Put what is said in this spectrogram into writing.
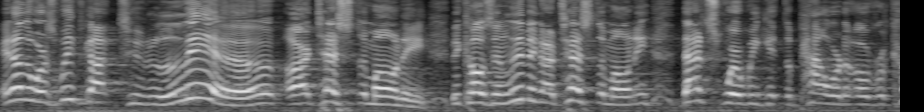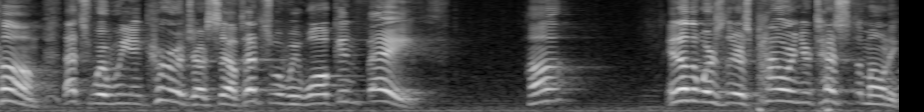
In other words, we've got to live our testimony because in living our testimony, that's where we get the power to overcome. That's where we encourage ourselves. That's where we walk in faith. Huh? In other words, there's power in your testimony.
